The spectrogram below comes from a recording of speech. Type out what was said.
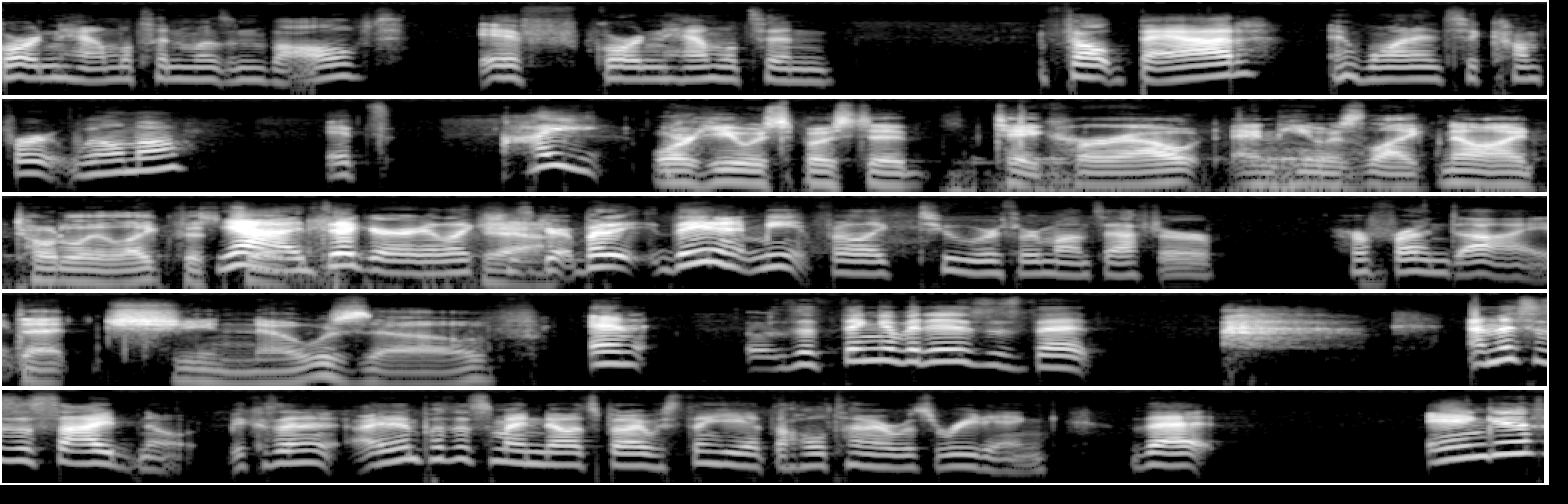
Gordon Hamilton was involved, if Gordon Hamilton felt bad and wanted to comfort Wilma. It's I Or he was supposed to take her out, and he was like, "No, I totally like this." yeah, I dig her. Like Yeah. she's great, but it, they didn't meet for like two or three months after her friend died. that she knows of. And the thing of it is, is that, and this is a side note because I didn't, I didn't put this in my notes, but I was thinking it the whole time I was reading that Angus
